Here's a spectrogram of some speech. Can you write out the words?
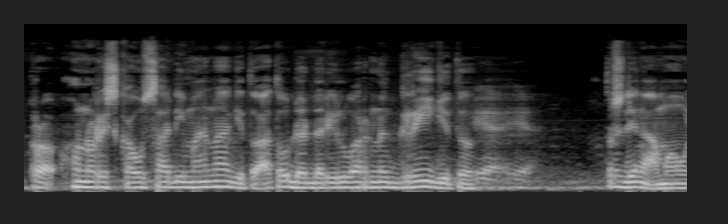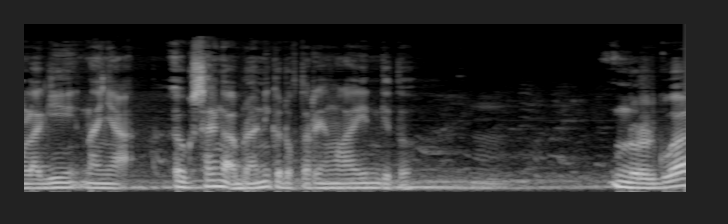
pro- honoris causa di mana gitu atau udah dari luar negeri gitu Iya, iya. terus dia nggak mau lagi nanya "Eh, saya nggak berani ke dokter yang lain gitu menurut gua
